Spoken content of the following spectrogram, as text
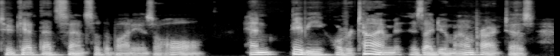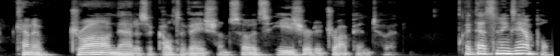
to get that sense of the body as a whole. And maybe over time, as I do my own practice, kind of draw on that as a cultivation. So it's easier to drop into it. But that's an example,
